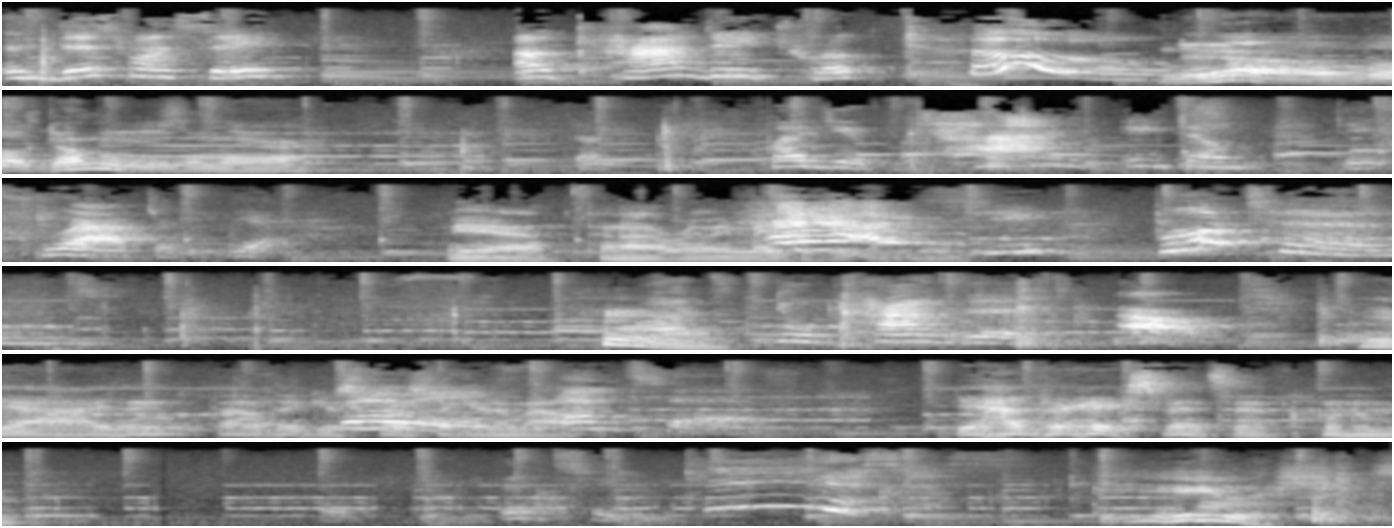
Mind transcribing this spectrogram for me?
and this one say a candy truck too. Yeah, little gummies in there. But you can't eat them. They flat them. Yeah. Yeah, they're not really meant Hey, to I see buttons. eaten. But you can get out. Hmm. Yeah, I think I don't think you're supposed to get them out. expensive. Yeah, very expensive. It's a Delicious.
